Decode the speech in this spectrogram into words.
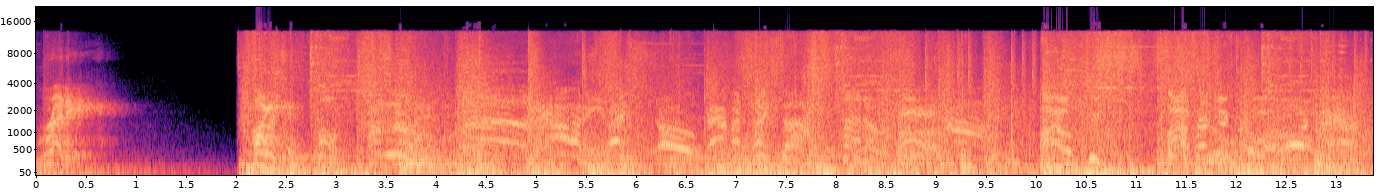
Ready! Fight! No! Damn it! Take that! Shadow! I'll teach Sovereign Lord Man! Take that three! Two! Damn it! Break you! It, Lord Man!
